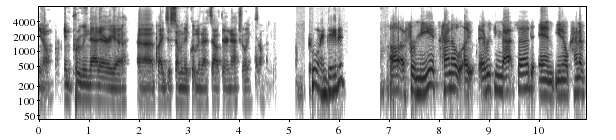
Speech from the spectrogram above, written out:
you know, improving that area uh, by just some of the equipment that's out there naturally. So. Cool. And David? Uh, for me, it's kind of like everything Matt said, and you know, kind of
